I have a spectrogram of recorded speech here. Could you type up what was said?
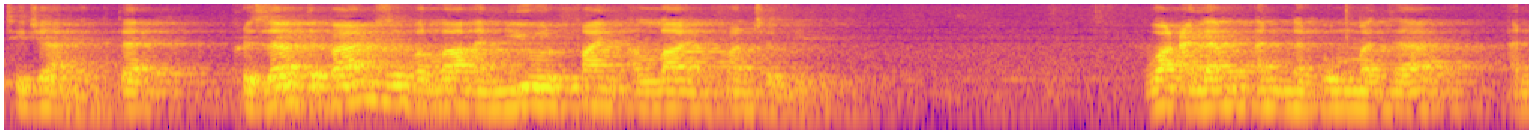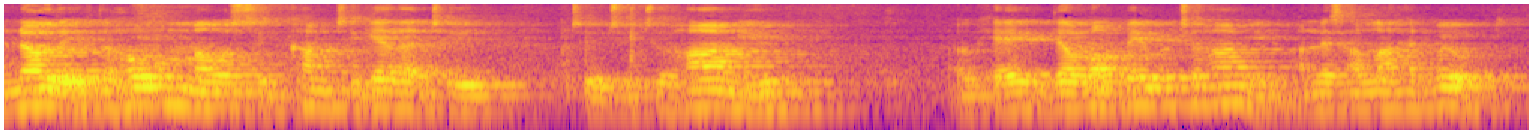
تجاهك. That preserve the boundaries of Allah and you will find Allah in front of you. وَاعْلَمْ أَنَّ الْأُمَّةَ And know that if the whole ummah was to come together to, to, to, to harm you, okay, they'll not be able to harm you unless Allah had willed.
